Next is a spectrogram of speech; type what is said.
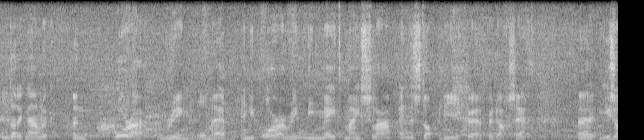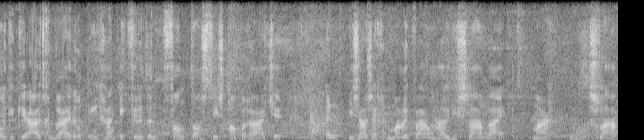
Omdat ik namelijk een Aura Ring om heb. En die Aura Ring die meet mijn slaap en de stappen die ik eh, per dag zeg. Eh, hier zal ik een keer uitgebreider op ingaan. Ik vind het een fantastisch apparaatje. En je zou zeggen, Mark, waarom hou je die slaap bij? Maar slaap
